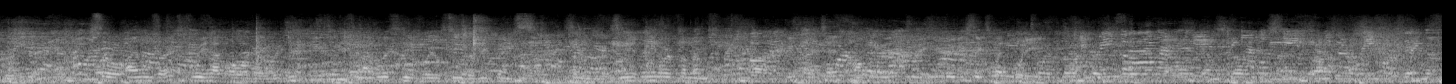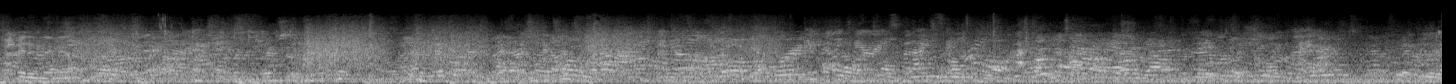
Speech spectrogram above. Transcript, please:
So Islands Arts, we have all of our original paintings, and I will see where you'll see the reprints. We anywhere from an uh, 8 by 10 all the way up to 36 by 48. Fit in there, man. kind of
